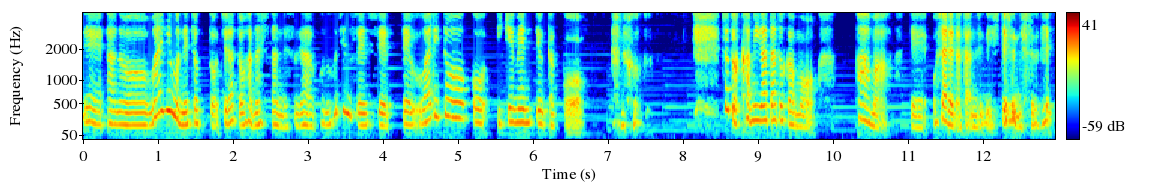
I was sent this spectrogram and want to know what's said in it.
で、あの、前にもね、ちょっとちらっとお話したんですが、この藤野先生って割とこう、イケメンっていうかこう、あの、ちょっと髪型とかもパーマでおしゃれな感じにしてるんですよね。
